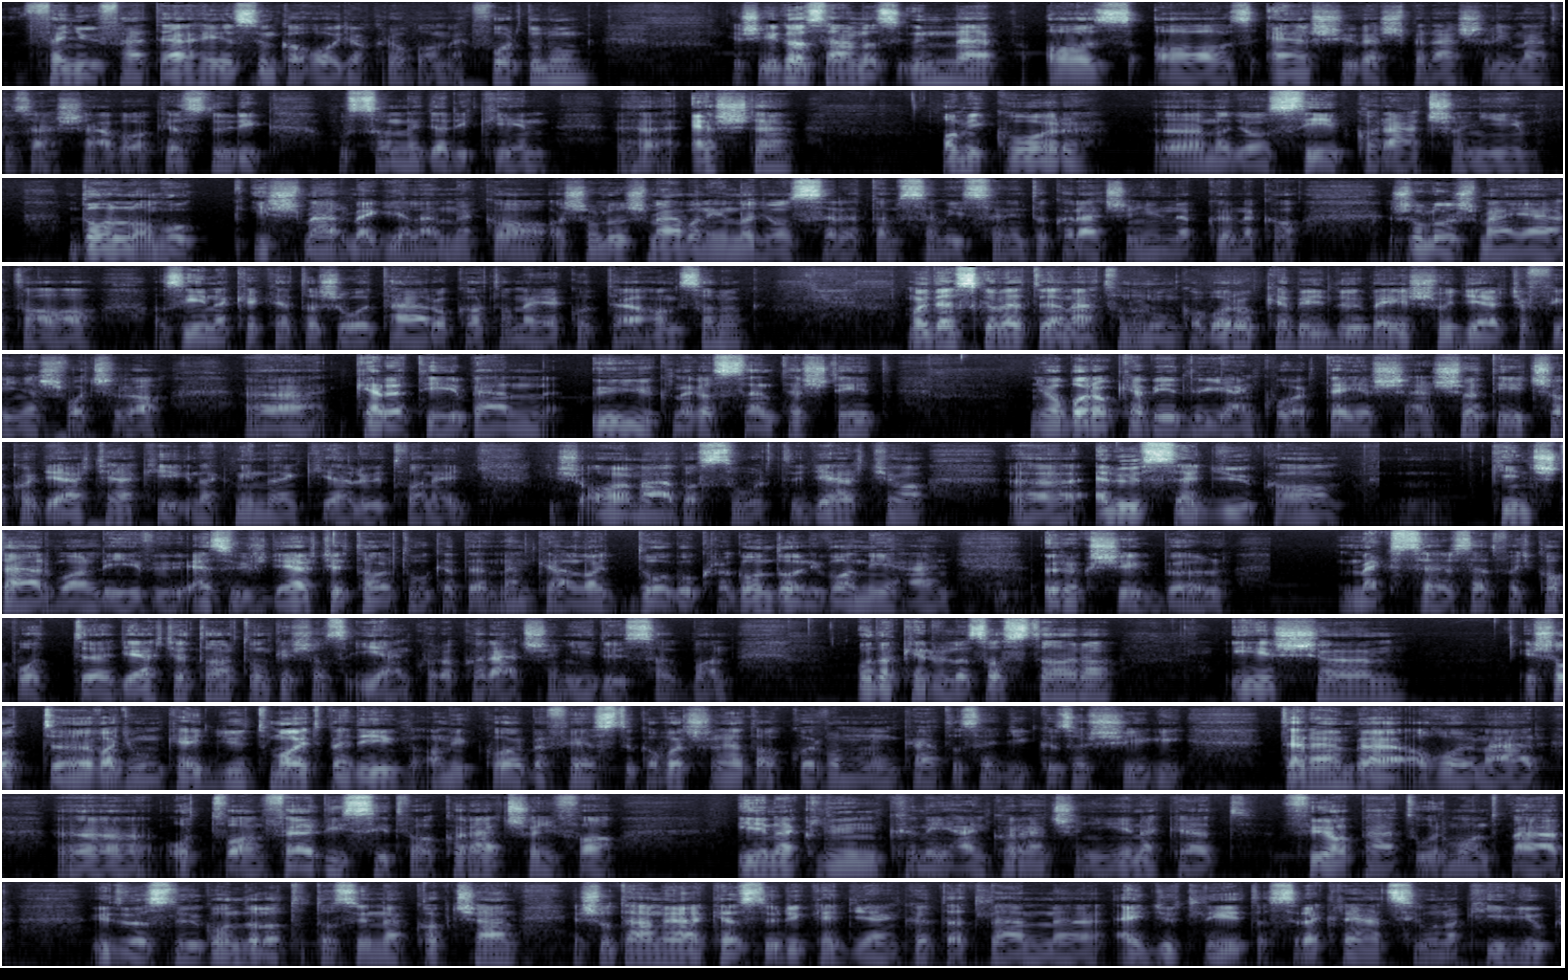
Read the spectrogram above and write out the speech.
fenyőfát elhelyezünk, ahol gyakrabban megfordulunk, és igazán az ünnep az az első vesperással imádkozásával kezdődik, 24-én este, amikor nagyon szép karácsonyi dallamok is már megjelennek a, a Zsolozsmában. Én nagyon szeretem személy szerint a karácsonyi ünnepkörnek a Zsolozsmáját, a, az énekeket, a zsoltárokat, amelyek ott elhangzanak. Majd ezt követően átvonulunk a barokk ebédlőbe, és hogy gyertyafényes vacsora keretében üljük meg a szentestét, A barokk ebédlő ilyenkor teljesen sötét, csak a gyertyák égnek, mindenki előtt van egy kis almába szúrt gyertya, előszedjük a kincstárban lévő ezüst gyertyatartókat, nem kell nagy dolgokra gondolni, van néhány örökségből megszerzett vagy kapott gyertyatartónk, és az ilyenkor a karácsonyi időszakban oda kerül az asztalra, és, és ott vagyunk együtt, majd pedig, amikor befejeztük a vacsorát, akkor vonulunk át az egyik közösségi terembe, ahol már ott van feldíszítve a karácsonyfa, éneklünk néhány karácsonyi éneket, főapát úr mond már üdvözlő gondolatot az ünnep kapcsán, és utána elkezdődik egy ilyen kötetlen együttlét, ezt rekreációnak hívjuk,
